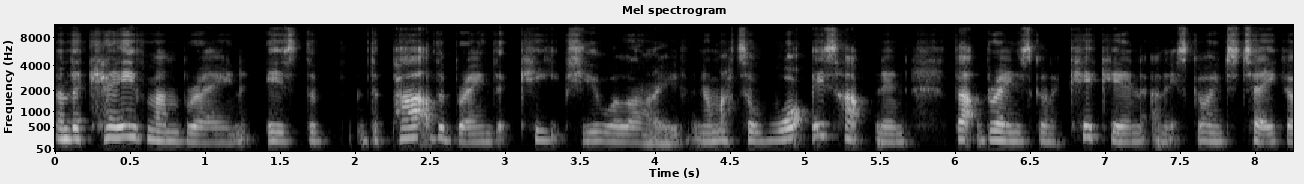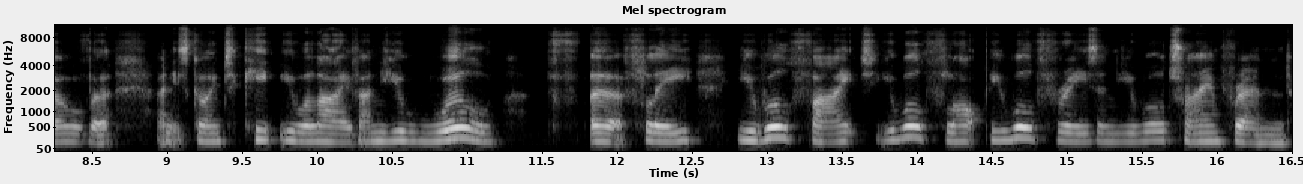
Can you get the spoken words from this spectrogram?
and the caveman brain is the the part of the brain that keeps you alive. No matter what is happening that brain is going to kick in and it's going to take over and it's going to keep you alive and you will uh, flee you will fight you will flop you will freeze and you will try and friend.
